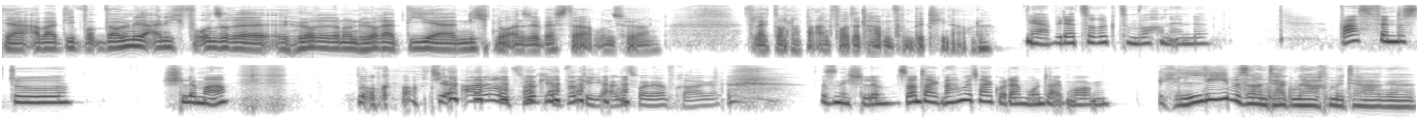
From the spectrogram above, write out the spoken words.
Ja, aber die wollen wir eigentlich für unsere Hörerinnen und Hörer, die ja nicht nur an Silvester uns hören, vielleicht doch noch beantwortet haben von Bettina, oder? Ja, wieder zurück zum Wochenende. Was findest du schlimmer? oh Gott, ja, Angst, wirklich, wirklich Angst vor der Frage. Ist nicht schlimm. Sonntagnachmittag oder Montagmorgen? Ich liebe Sonntagnachmittage.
